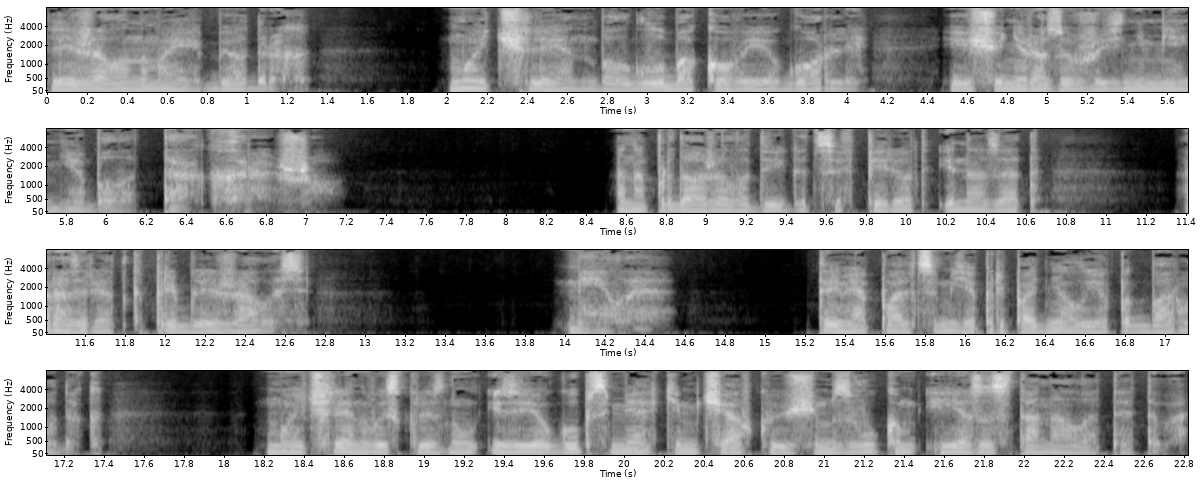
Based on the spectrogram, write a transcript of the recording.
лежала на моих бедрах. Мой член был глубоко в ее горле, и еще ни разу в жизни мне не было так хорошо. Она продолжала двигаться вперед и назад, разрядка приближалась. «Милая». Тремя пальцами я приподнял ее подбородок. Мой член выскользнул из ее губ с мягким чавкающим звуком, и я застонал от этого.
